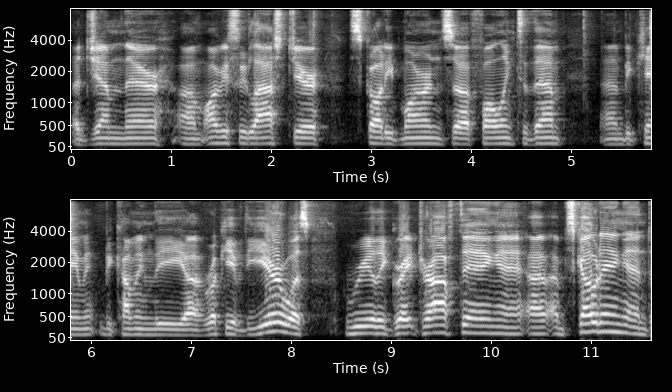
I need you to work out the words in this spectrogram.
a gem there. Um, obviously, last year, Scottie Barnes falling to them and became becoming the rookie of the year was really great drafting and scouting and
